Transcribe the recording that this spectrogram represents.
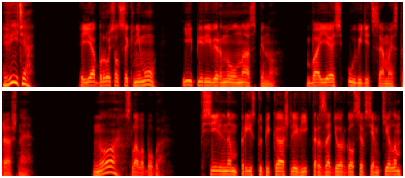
«Витя!» Я бросился к нему и перевернул на спину, боясь увидеть самое страшное. Но, слава богу, в сильном приступе кашля Виктор задергался всем телом,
